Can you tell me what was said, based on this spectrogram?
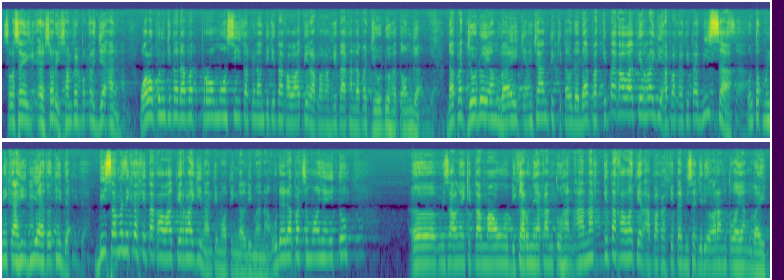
selesai eh sorry sampai pekerjaan. Walaupun kita dapat promosi tapi nanti kita khawatir apakah kita akan dapat jodoh atau enggak. Dapat jodoh yang baik yang cantik kita udah dapat kita khawatir lagi apakah kita bisa untuk menikahi dia atau tidak. Bisa menikah kita khawatir lagi nanti mau tinggal di mana. Udah dapat semuanya itu e, misalnya kita mau dikaruniakan Tuhan anak kita khawatir apakah kita bisa jadi orang tua yang baik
